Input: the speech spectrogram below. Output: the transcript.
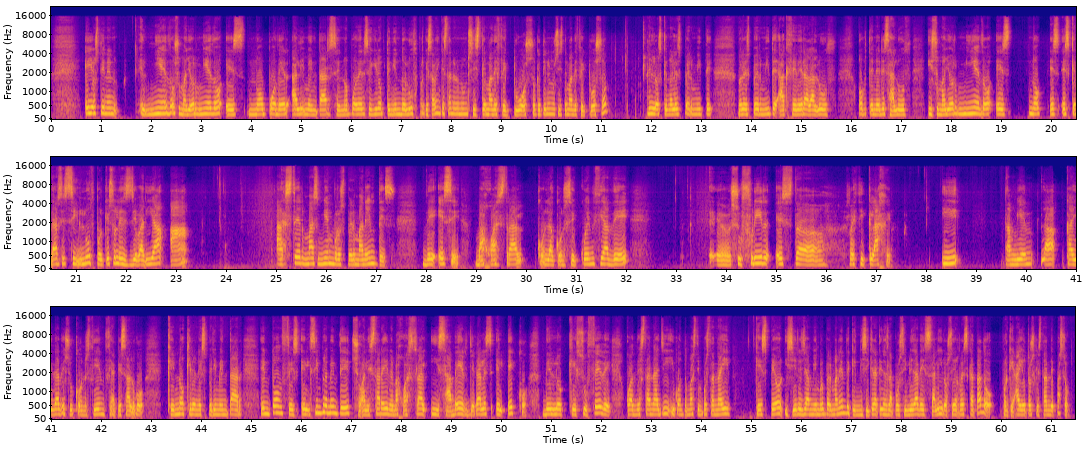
Ellos tienen el miedo, su mayor miedo es no poder alimentarse, no poder seguir obteniendo luz porque saben que están en un sistema defectuoso, que tienen un sistema defectuoso en los que no les permite, no les permite acceder a la luz, obtener esa luz, y su mayor miedo es, no, es, es quedarse sin luz, porque eso les llevaría a, a ser más miembros permanentes de ese bajo astral con la consecuencia de eh, sufrir este reciclaje. Y también la caída de su conciencia, que es algo que no quieren experimentar. Entonces, el simplemente hecho al estar ahí en el bajo astral y saber, llegarles el eco de lo que sucede cuando están allí y cuanto más tiempo están ahí, que es peor, y si eres ya miembro permanente, que ni siquiera tienes la posibilidad de salir o ser rescatado, porque hay otros que están de paso,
